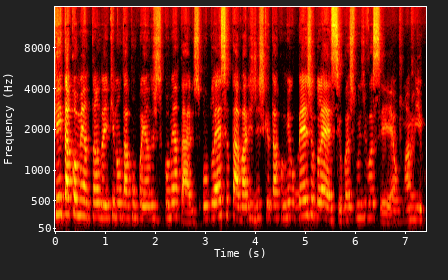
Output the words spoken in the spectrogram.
está comentando aí que não está acompanhando os comentários? O Glécio Tavares diz que está comigo. Beijo, Glécio. Gosto muito de você. É um amigo.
